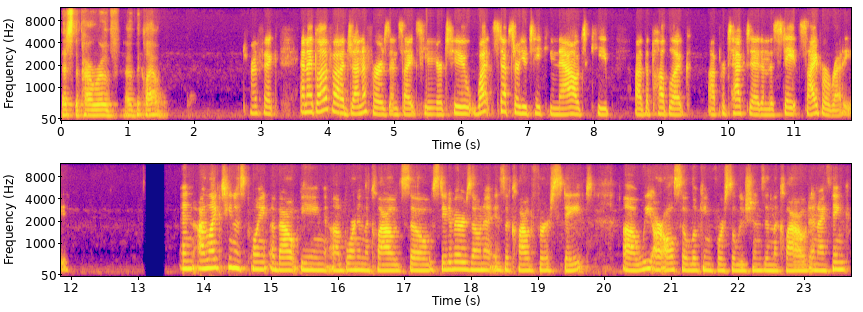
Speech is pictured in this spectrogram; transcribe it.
that's the power of, of the cloud. Terrific. And I'd love uh, Jennifer's insights here too. What steps are you taking now to keep uh, the public uh, protected and the state cyber ready? And I like Tina's point about being uh, born in the cloud. So state of Arizona is a cloud first state. Uh, we are also looking for solutions in the cloud. And I think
